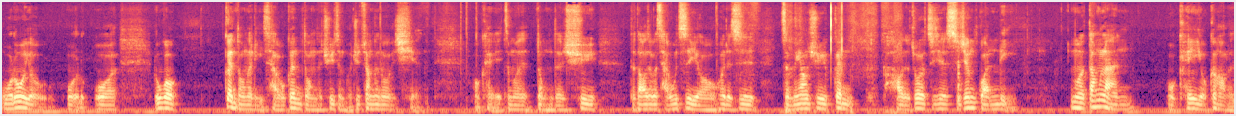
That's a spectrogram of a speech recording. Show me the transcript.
我如果有我我如果更懂得理财，我更懂得去怎么去赚更多的钱，OK，怎么懂得去得到这个财务自由，或者是怎么样去更好的做这些时间管理，那么当然我可以有更好的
